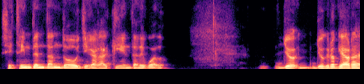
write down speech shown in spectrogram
se está intentando llegar al cliente adecuado. yo, yo, creo que ahora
